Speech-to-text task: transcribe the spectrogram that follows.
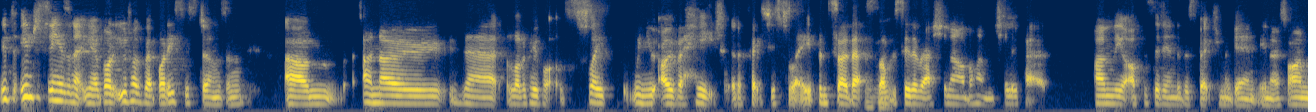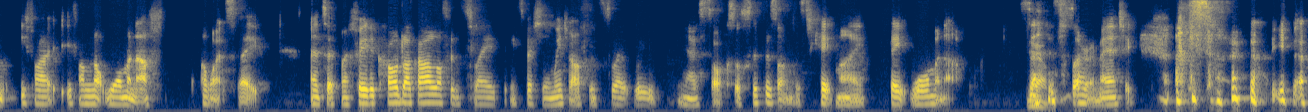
it's interesting, isn't it? You know, body, you talk about body systems, and um, I know that a lot of people sleep when you overheat, it affects your sleep, and so that's Mhm. obviously the rationale behind the chili pad. I'm the opposite end of the spectrum again. You know, if I'm if I if I'm not warm enough, I won't sleep. And so if my feet are cold, like I'll often sleep, especially in winter, I often sleep with you know socks or slippers on just to keep my feet warm enough. So Yeah. it's so romantic. so you know,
